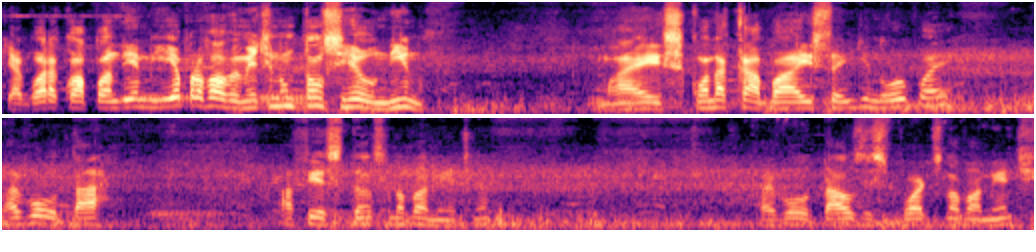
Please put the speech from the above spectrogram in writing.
que agora com a pandemia provavelmente não estão se reunindo. Mas quando acabar isso aí de novo vai, vai voltar a festança novamente, né? Vai voltar os esportes novamente,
